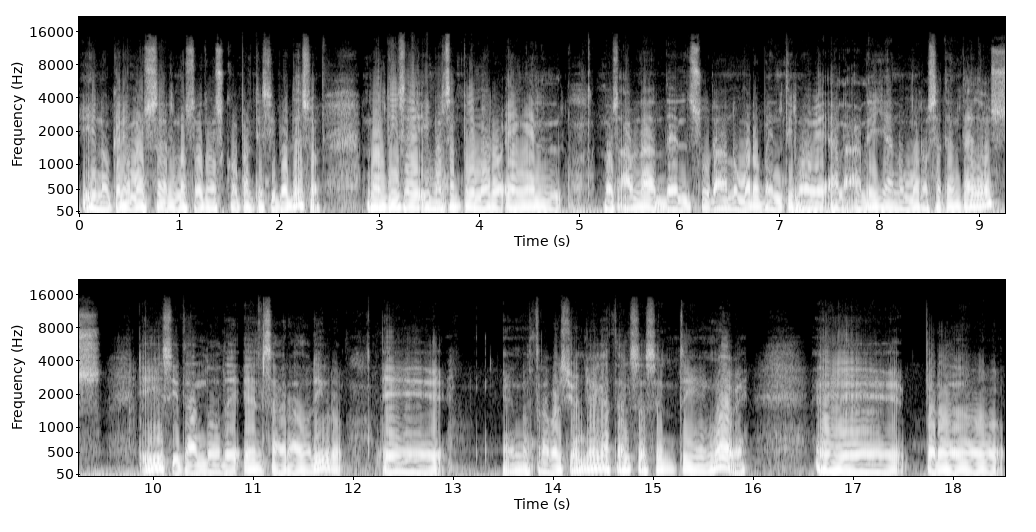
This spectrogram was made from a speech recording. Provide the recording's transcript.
Y no queremos ser nosotros copartícipes de eso. Nos dice Imam Sad primero en el, nos habla del Surah número 29 a la aleya número 72 y citando de el Sagrado Libro. Eh, en nuestra versión llega hasta el 69, eh, pero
